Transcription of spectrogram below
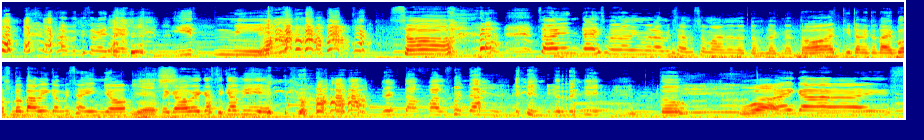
Sabi ko sa kanya, eat me. so, so ayun guys, maraming maraming salamat sa mga nanonood ng vlog na to. At kita-kita tayo. Boss, babawi kami sa inyo. Yes. Nag-away kasi kami eh. Dave, takpan mo na. In 3, 2, 1. Bye guys!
